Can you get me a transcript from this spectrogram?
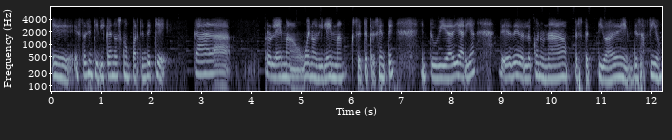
eh, estas científicas nos comparten de que cada problema o bueno dilema que se te presente en tu vida diaria debes de verlo con una perspectiva de desafío.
